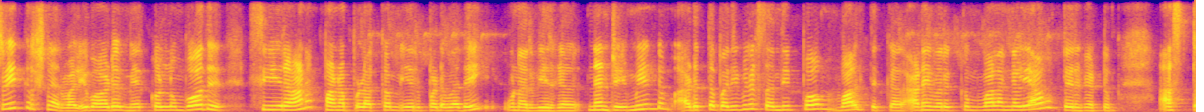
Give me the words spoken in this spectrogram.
ஸ்ரீகிருஷ்ணர் வழிபாடு மேற்கொள்ளும் போது சீரான பணப்புழக்கம் ஏற்படுவதை உணர்வீர்கள். நன்றி. மீண்டும் அடுத்த பதிவில் சந்திப்போம். வாழ்த்துக்கள். அனைவருக்கும் வளங்கள் யாவும் பெருகட்டும். அஷ்ட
